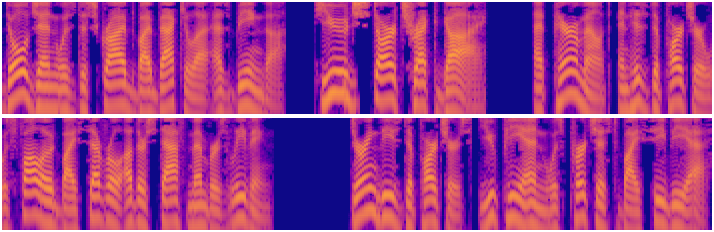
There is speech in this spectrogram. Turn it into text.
Dolgen was described by Bakula as being the huge Star Trek guy at Paramount, and his departure was followed by several other staff members leaving. During these departures, UPN was purchased by CBS.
